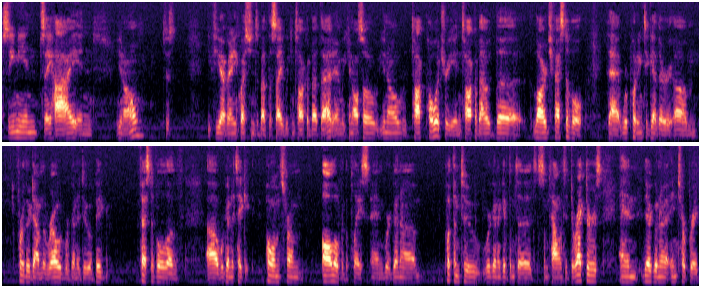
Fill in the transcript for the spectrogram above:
see me and say hi and you know just if you have any questions about the site, we can talk about that, and we can also, you know, talk poetry and talk about the large festival that we're putting together um, further down the road. We're going to do a big festival of, uh, we're going to take poems from all over the place, and we're going to put them to, we're going to give them to, to, some talented directors, and they're going to interpret,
